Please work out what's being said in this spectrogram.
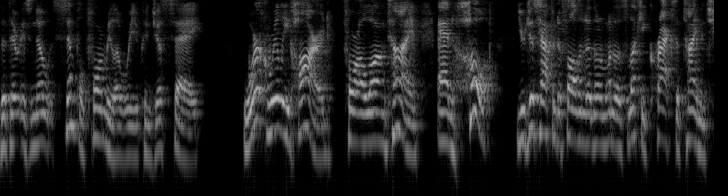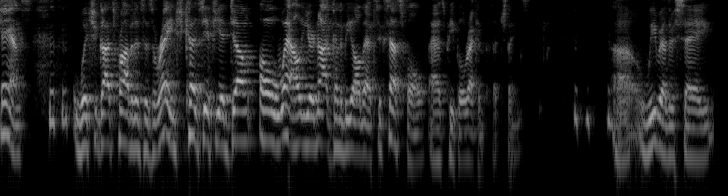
that there is no simple formula where you can just say, work really hard for a long time and hope you just happen to fall into one of those lucky cracks of time and chance, which God's providence has arranged. Because if you don't, oh, well, you're not going to be all that successful as people reckon such things. Uh, we rather say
